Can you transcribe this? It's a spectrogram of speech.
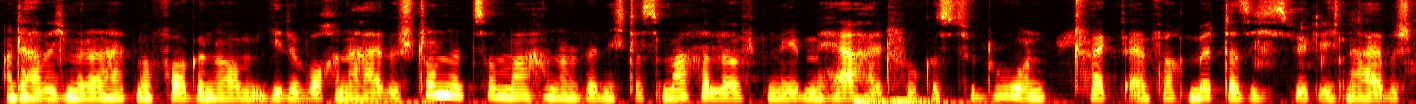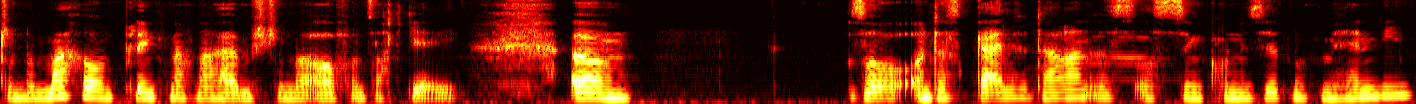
und da habe ich mir dann halt mal vorgenommen, jede Woche eine halbe Stunde zu machen. Und wenn ich das mache, läuft nebenher halt Focus to Do und trackt einfach mit, dass ich es wirklich eine halbe Stunde mache und blinkt nach einer halben Stunde auf und sagt Yay. Ähm, so, und das Geile daran ist, es synchronisiert mit dem Handy.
